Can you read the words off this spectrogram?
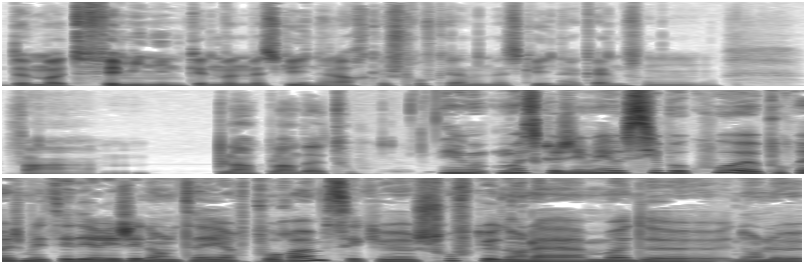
de mode féminine que de mode masculine, alors que je trouve que la mode masculine a quand même son, enfin, plein plein d'atouts. Et moi, ce que j'aimais aussi beaucoup, euh, pourquoi je m'étais dirigée dans le tailleur pour hommes, c'est que je trouve que dans la mode, euh, dans le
